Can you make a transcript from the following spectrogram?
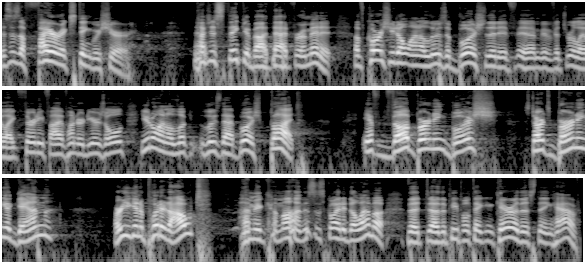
This is a fire extinguisher. Now, just think about that for a minute. Of course, you don't want to lose a bush that, if, um, if it's really like 3,500 years old, you don't want to look, lose that bush. But if the burning bush starts burning again, are you going to put it out? I mean, come on, this is quite a dilemma that uh, the people taking care of this thing have.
